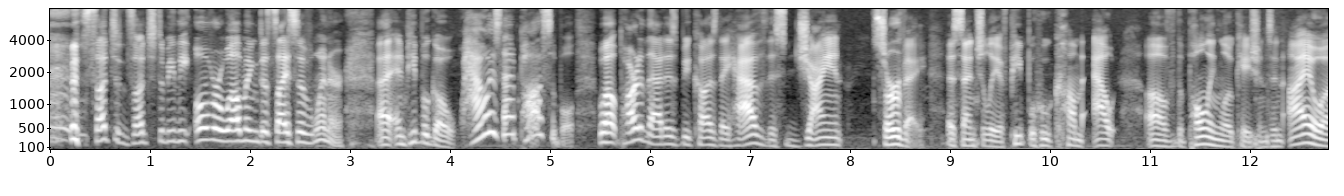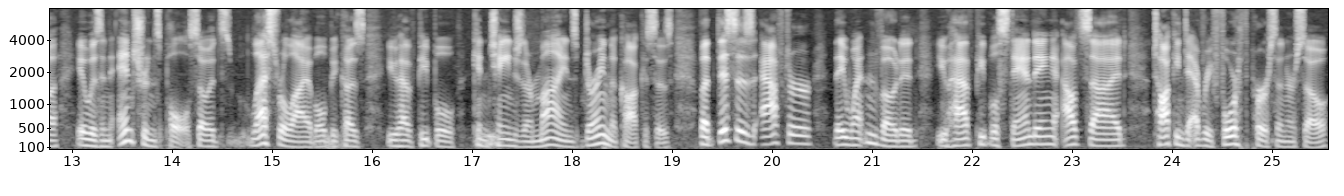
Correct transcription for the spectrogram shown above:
such and such to be the overwhelming decisive winner. Uh, and people go, how is that possible? Well, part of that is because they have this giant survey, essentially, of people who come out of the polling locations. In Iowa, it was an entrance poll, so it's less reliable because you have people can change their minds during the caucuses. But this is after they went and voted. You have people standing outside talking to every fourth person or so,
